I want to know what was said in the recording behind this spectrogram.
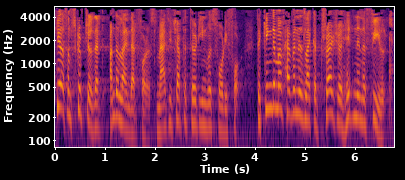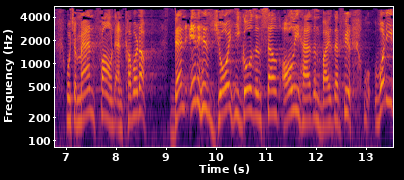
Here are some scriptures that underline that for us. Matthew chapter 13 verse 44. The kingdom of heaven is like a treasure hidden in a field, which a man found and covered up. Then in his joy, he goes and sells all he has and buys that field. What he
